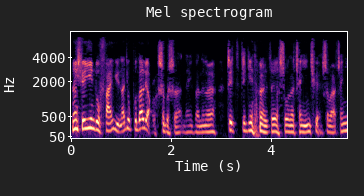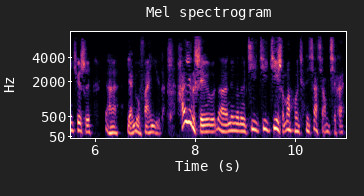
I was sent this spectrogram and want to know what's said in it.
能学印度梵语那就不得了了，是不是？那个那个最最近这说的陈寅恪是吧？陈寅恪是啊研究梵语的，还有一个谁呃那个那个记记记什么？我一下想不起来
